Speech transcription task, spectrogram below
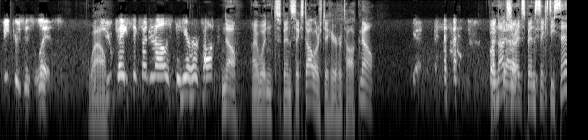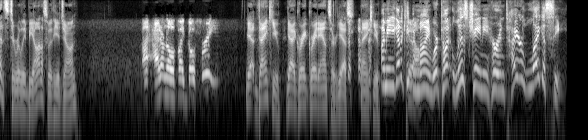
speakers is Liz. Wow. You pay six hundred dollars to hear her talk? No, I wouldn't spend six dollars to hear her talk. No. Yeah. but, I'm not uh, sure I'd spend sixty cents to really be honest with you, John. I, I don't know if I'd go free. Yeah, thank you. Yeah, great, great answer. Yes, thank you. I mean, you got to keep You in mind we're talking Liz Cheney. Her entire legacy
